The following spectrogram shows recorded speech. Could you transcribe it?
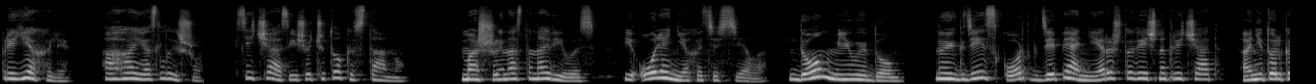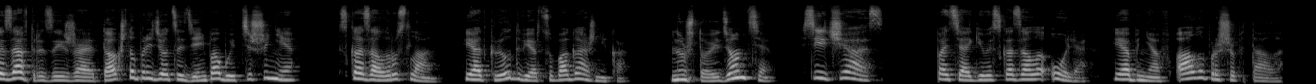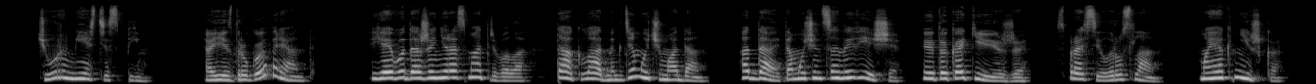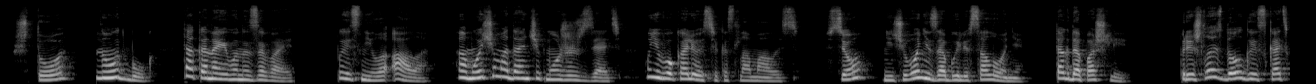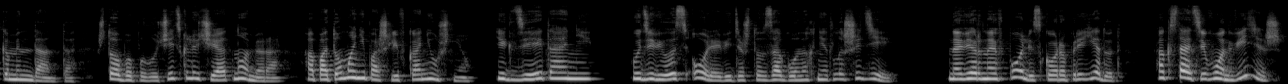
Приехали. Ага, я слышу. Сейчас еще чуток и стану. Машина остановилась, и Оля нехотя села. Дом, милый дом. Ну и где эскорт, где пионеры, что вечно кричат? Они только завтра заезжают, так что придется день побыть в тишине, сказал Руслан и открыл дверцу багажника. Ну что, идемте? Сейчас, подтягиваясь, сказала Оля и, обняв Аллу, прошептала. Чур вместе спим. А есть другой вариант? Я его даже не рассматривала, «Так, ладно, где мой чемодан? Отдай, там очень ценные вещи». «Это какие же?» – спросил Руслан. «Моя книжка». «Что?» «Ноутбук. Так она его называет», – пояснила Алла. «А мой чемоданчик можешь взять. У него колесико сломалось». «Все? Ничего не забыли в салоне? Тогда пошли». Пришлось долго искать коменданта, чтобы получить ключи от номера, а потом они пошли в конюшню. «И где это они?» – удивилась Оля, видя, что в загонах нет лошадей. Наверное, в поле скоро приедут. А, кстати, вон, видишь?»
